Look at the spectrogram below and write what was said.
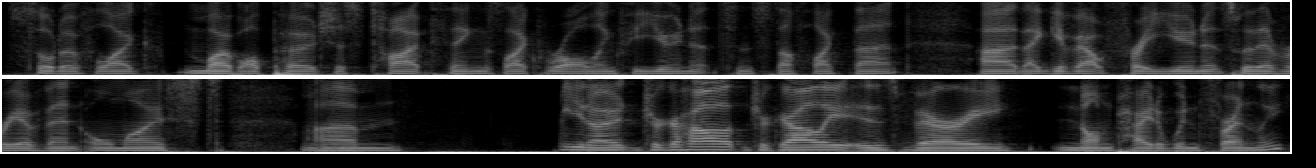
sort of like mobile purchase type things like rolling for units and stuff like that. Uh, they give out free units with every event almost. Mhm. Um, you know, Dragal- Dragalia is very non pay to win friendly.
